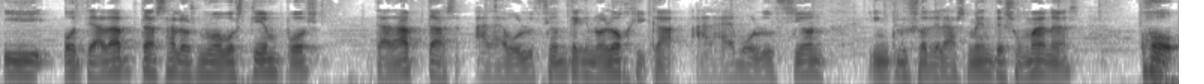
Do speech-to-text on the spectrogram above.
y o te adaptas a los nuevos tiempos, te adaptas a la evolución tecnológica, a la evolución incluso de las mentes humanas, o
